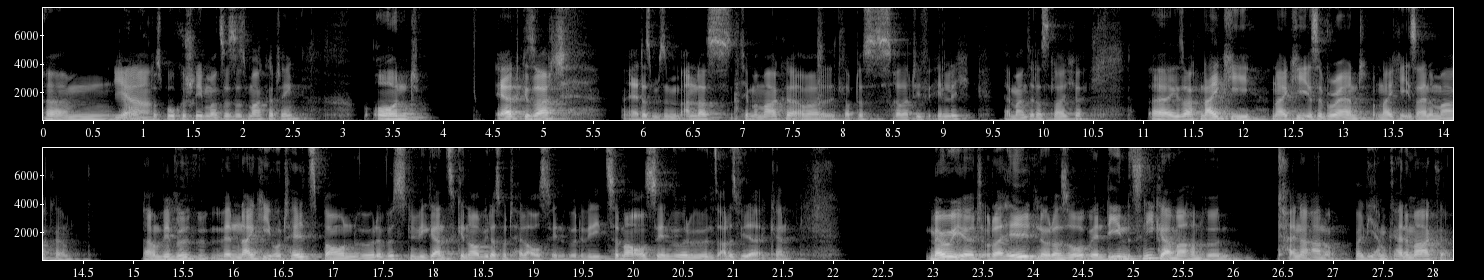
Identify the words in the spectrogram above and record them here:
ähm, ja. der auch das Buch geschrieben hat, das ist das Marketing. Und er hat gesagt, er hat das ein bisschen anders, Thema Marke, aber ich glaube, das ist relativ ähnlich. Er meinte das Gleiche. Er hat gesagt, Nike, Nike ist a Brand und Nike ist eine Marke. Ähm, wir, wenn Nike Hotels bauen würde, wüssten wir ganz genau, wie das Hotel aussehen würde, wie die Zimmer aussehen würden, wir würden es alles wiedererkennen. Marriott oder Hilton oder so, wenn die einen Sneaker machen würden, keine Ahnung, weil die haben keine Marke.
